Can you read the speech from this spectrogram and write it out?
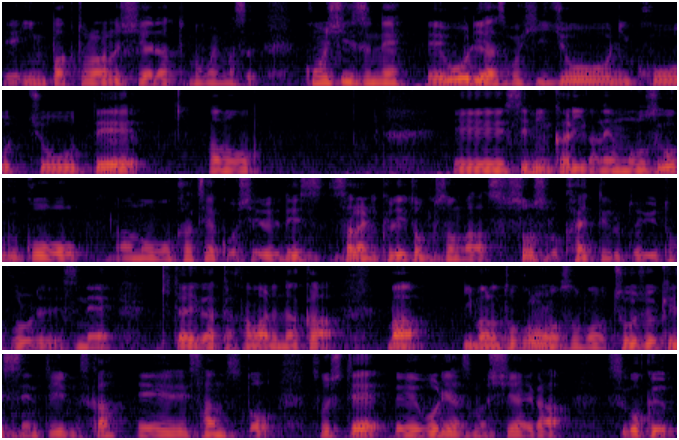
えインパクトのある試合だったと思います。今シーズンね、えウォリアーズも非常に好調で、あのえーステフィン・カリーがねものすごくこうあの活躍をしている。でさらにクレイ・トンプソンがそろそろ帰ってくるというところでですね期待が高まる中、まあ、今のところのその頂上決戦というんですか、えーサンズとそして、えーウォリアーズの試合がすごく、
